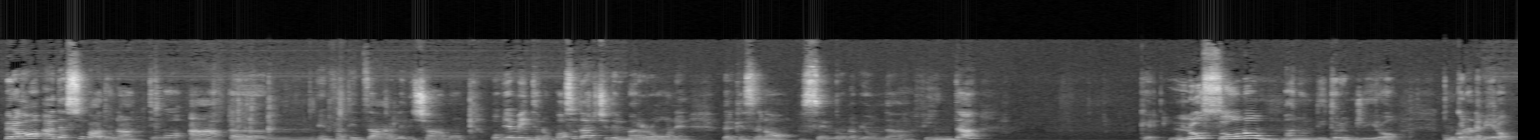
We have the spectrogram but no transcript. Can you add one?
però adesso vado un attimo a um, enfatizzarle, diciamo. Ovviamente non posso darci del marrone, perché sennò sembra una bionda finta, che lo sono, ma non ditelo in giro. Comunque non è vero,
